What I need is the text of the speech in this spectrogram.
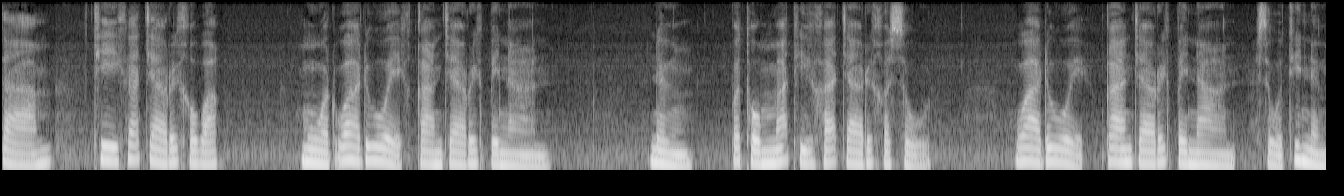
3. ทีฆจาริกวักหมวดว่าด้วยการจาริกไปนาน 1. ปฐมมทีฆจาริกสูตร ว่าด้วยการจาริกไปนาน สูตรที่หนึ่ง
